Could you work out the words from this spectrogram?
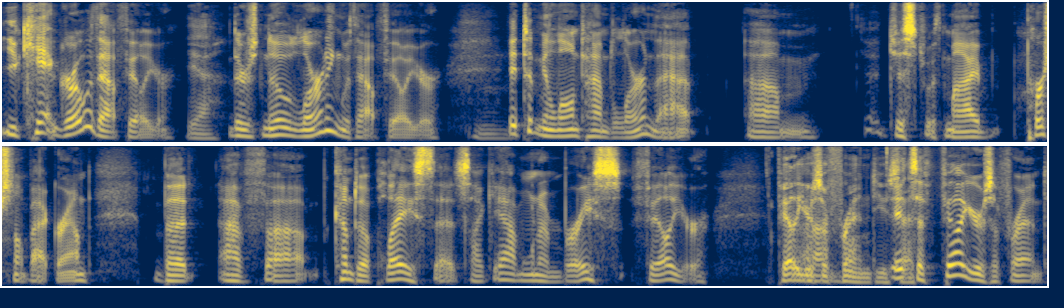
you can't grow without failure. Yeah. There's no learning without failure. Mm. It took me a long time to learn that. um, just with my personal background. But I've uh, come to a place that's like, yeah, I want to embrace failure. Failure's a Um, friend, you said. It's a failure's a friend.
